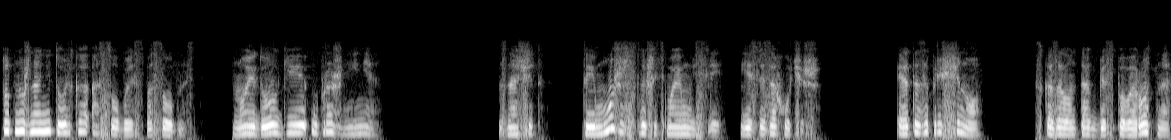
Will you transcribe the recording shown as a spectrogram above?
Тут нужна не только особая способность, но и долгие упражнения. Значит, ты можешь слышать мои мысли, если захочешь? Это запрещено, сказал он так бесповоротно,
